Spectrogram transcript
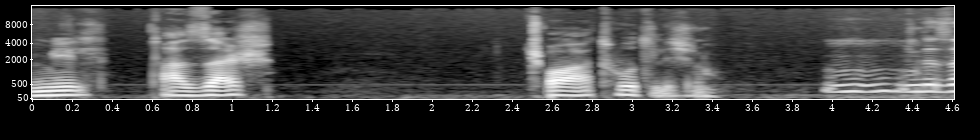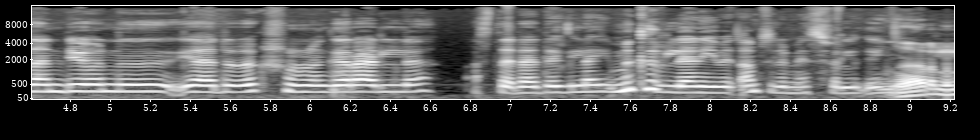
የሚል ታዛዥ፣ ጨዋ፣ ትሁት ልጅ ነው። እንደዛ እንዲሆን ያደረግሽው ነገር አለ አስተዳደግ ላይ ምክር ለእኔ በጣም ስለሚያስፈልገኝ አይደል?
